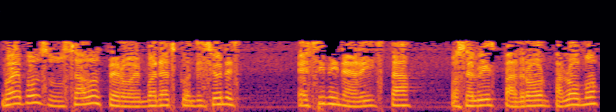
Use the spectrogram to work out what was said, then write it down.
nuevos usados, pero en buenas condiciones. El seminarista José Luis Padrón Palomo,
